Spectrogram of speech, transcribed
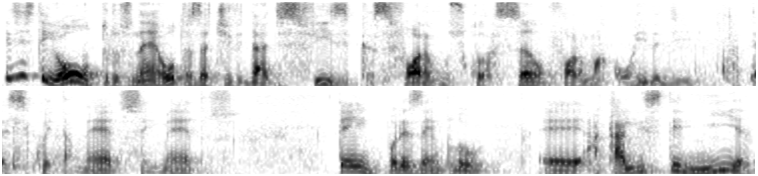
Existem outros, né, outras atividades físicas, fora musculação, fora uma corrida de até 50 metros, 100 metros. Tem, por exemplo, é, a calistenia.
